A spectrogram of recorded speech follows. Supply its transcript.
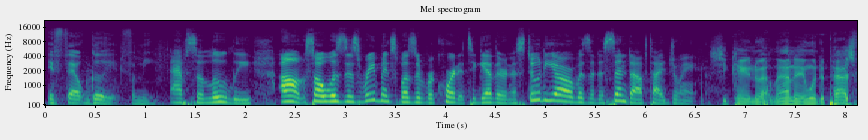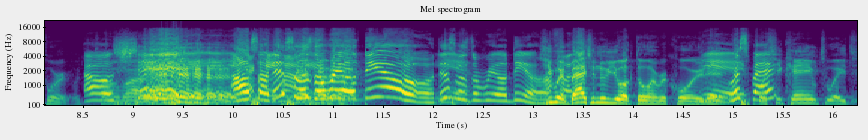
it felt good for me. Absolutely. Um, so was this remix was it recorded together in a studio or was it a send off type joint? She came to Atlanta and went to Password. What you Oh shit! oh, so this was the real deal. This Yeah. was the real deal. She went back to New York though and recorded it. Yeah. Respect. But she came to ATL.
